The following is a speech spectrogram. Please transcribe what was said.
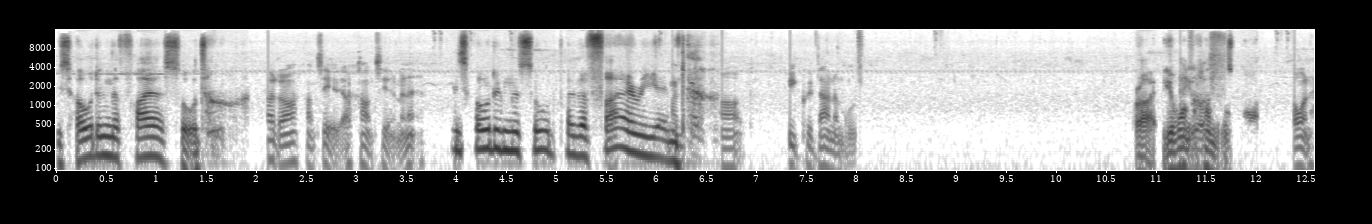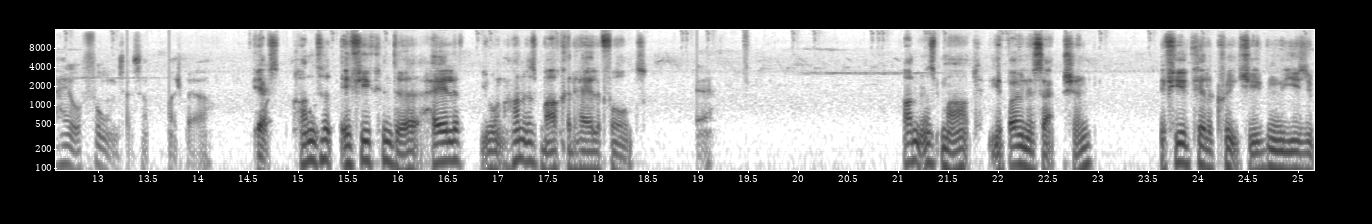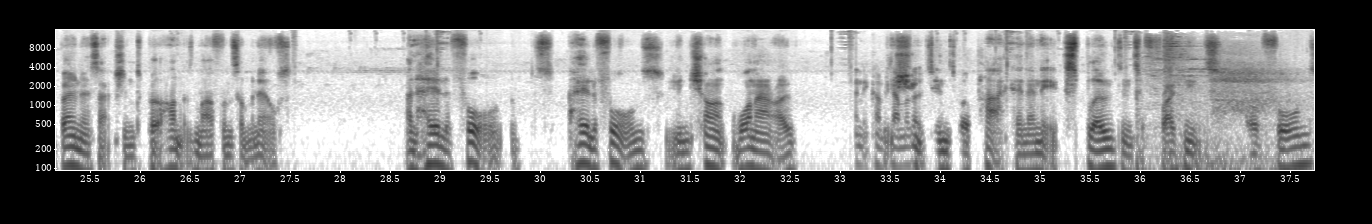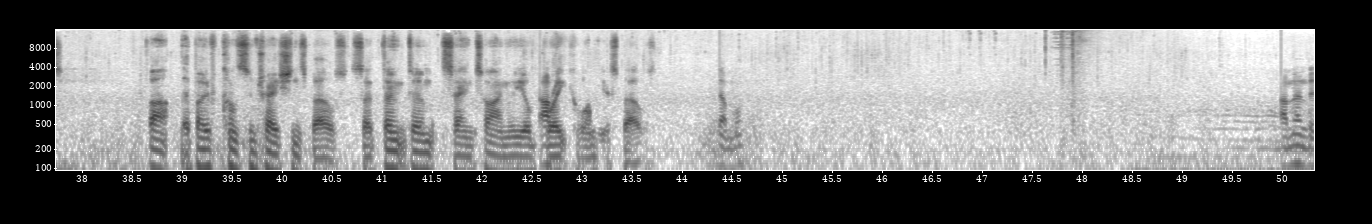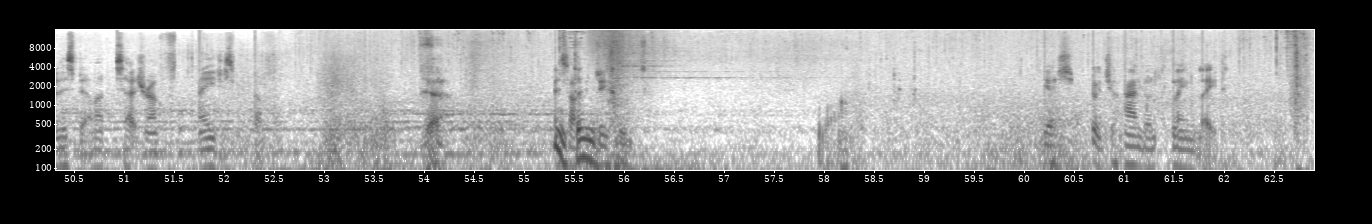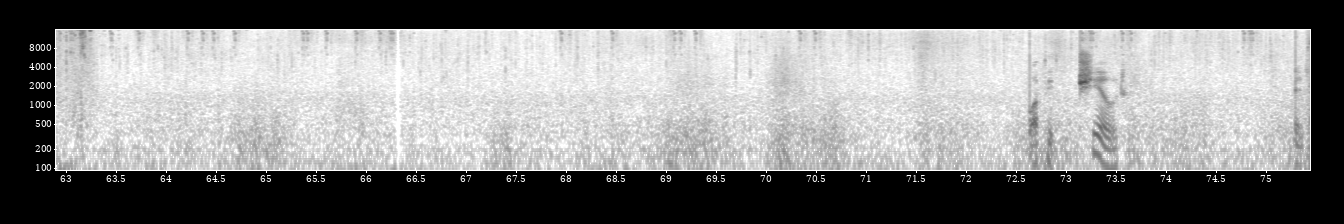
He's holding the fire sword. I don't know, I can't see it. I can't see it in a minute. He's holding the sword by the fiery end. Mark. Speak with animals. Right, you want Hail hunter's mark. I want hail of thorns, that sounds much better. Yes, hunter. If you can do it, hail of. You want hunter's mark and hail of thorns. Yeah. Hunter's mark, your bonus action. If you kill a creature, you can use your bonus action to put hunter's mark on someone else. And hail of thorns, hail of thorns, you enchant one arrow, And it comes it down shoots into a pack, and then it explodes into fragments of thorns. But they're both concentration spells, so don't do them at the same time, or you'll Oh. break one of your spells. Done one. I remember this bit, I to search around ages and stuff. Yeah. It's Ooh, a danger. Yes, put your hand on the flame blade. What a shield. Good.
